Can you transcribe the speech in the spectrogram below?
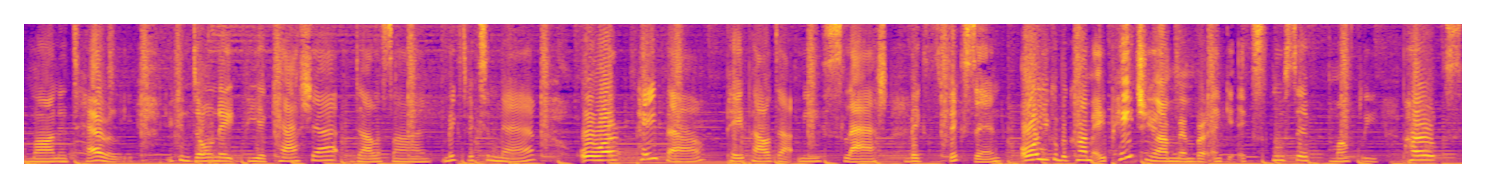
monetarily. You can donate via Cash App, dollar sign, Mix Vixen Mag, or PayPal, paypal.me slash Vixen, or you can become a Patreon member and get exclusive monthly perks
